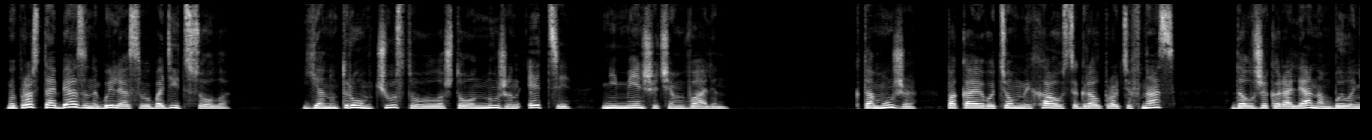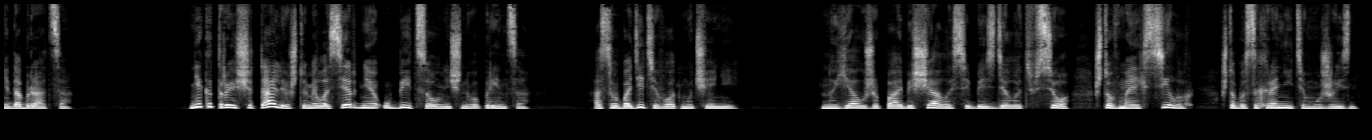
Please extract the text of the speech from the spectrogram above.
Мы просто обязаны были освободить Соло. Я нутром чувствовала, что он нужен Этти не меньше, чем Вален. К тому же, пока его темный хаос играл против нас, до лжекороля нам было не добраться. Некоторые считали, что милосерднее убить солнечного принца — освободить его от мучений. Но я уже пообещала себе сделать все, что в моих силах, чтобы сохранить ему жизнь.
